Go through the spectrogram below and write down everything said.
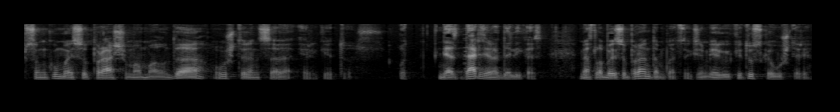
sunkumai su prašymo malda, užtariant save ir kitus. O, nes dar yra dalykas, mes labai suprantam, kad, sakysim, jeigu kitus ką užtari,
